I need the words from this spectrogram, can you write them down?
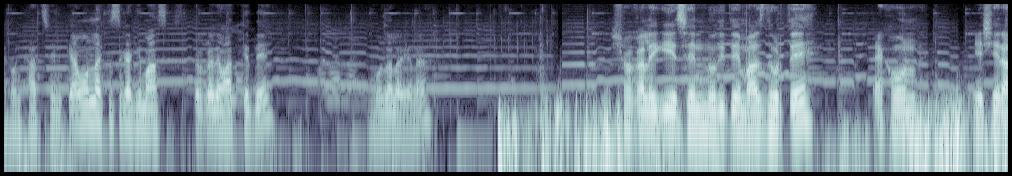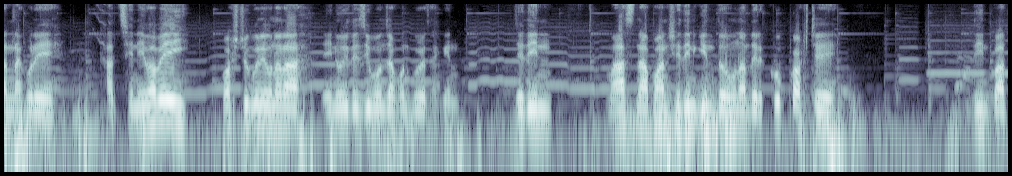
এখন খাচ্ছেন। কেমন লাগতেছে কাকি মাছ তরকারিতে ভাত খেতে? মজা লাগে না? সকালে গিয়েছেন নদীতে মাছ ধরতে এখন এসে রান্না করে খাচ্ছেন। এভাবেই কষ্ট করে ওনারা এই নদীতে জীবনযাপন করে থাকেন। যেদিন মাছ না পান সেদিন কিন্তু ওনাদের খুব কষ্টে দিনপাত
